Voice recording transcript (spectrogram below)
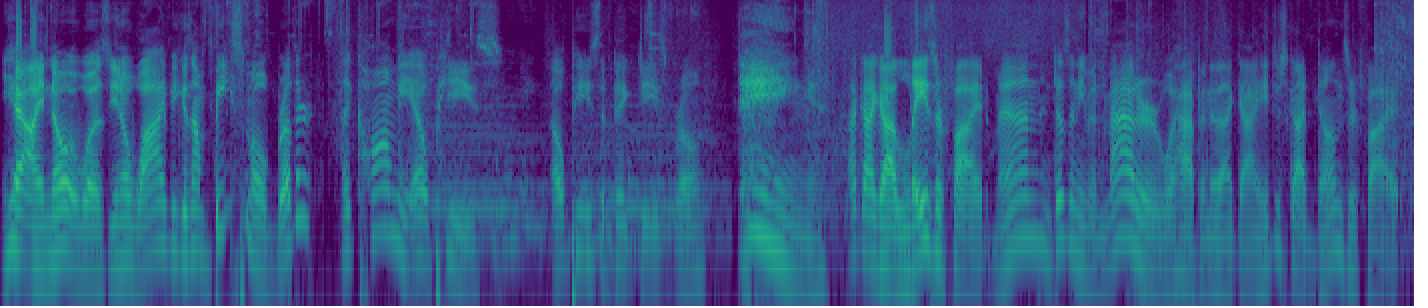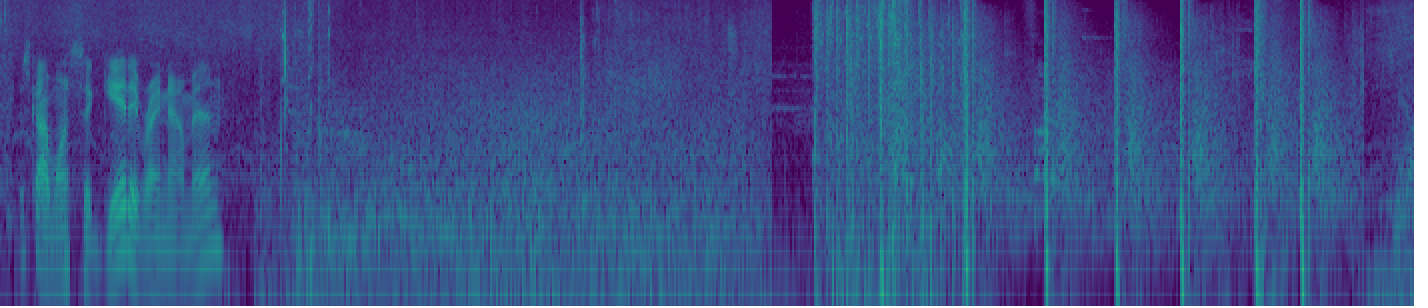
Yeah, I know it was. You know why? Because I'm beast mode, brother. They call me LPs. LPs the big D's, bro. Dang. That guy got laserfied, man. It doesn't even matter what happened to that guy. He just got dunzerfied. This guy wants to get it right now, man. Mira,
